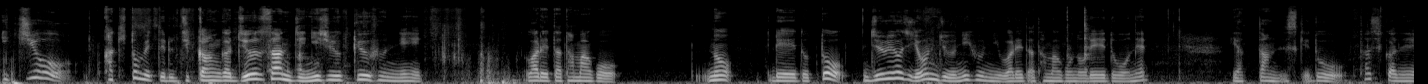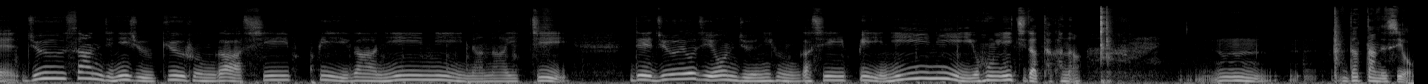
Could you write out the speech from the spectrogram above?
一応書き留めてる時間が13時29分に割れた卵の0度と14時42分に割れた卵の0度をねやったんですけど確かね13時29分が CP が2271で14時42分が CP2241 だったかな。うんだったんですよ。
